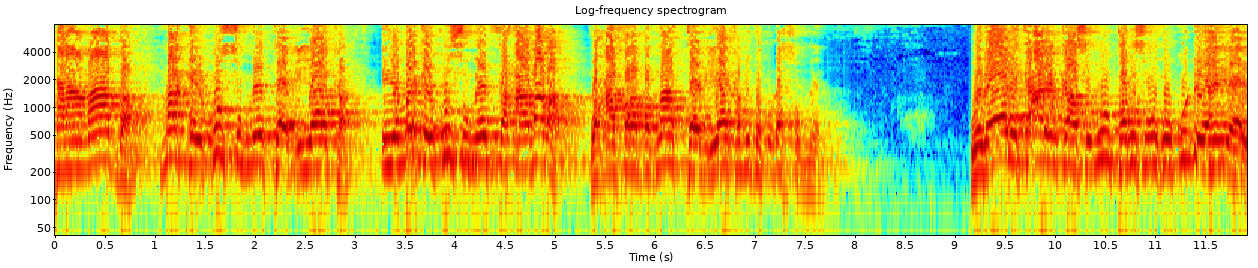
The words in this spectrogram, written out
karaamaadda markay ku sugneed taabiciyaalka iyo markay ku sugneed saxaabada waxaa fara badnaa taabiciyaalka midda ku dhex sugneed. Wadaalika arrinkaasu multabis wuxuu ku dheehan yahay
